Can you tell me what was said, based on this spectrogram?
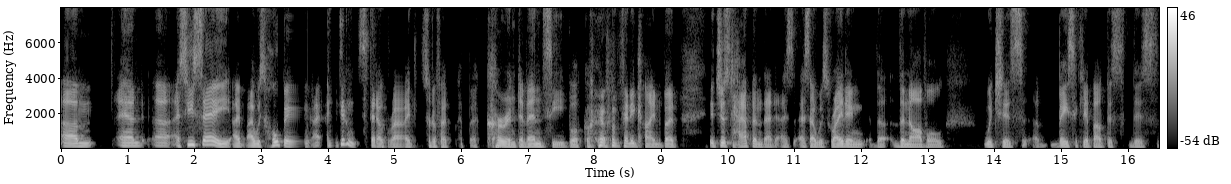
Um, and uh, as you say, I, I was hoping I, I, didn't set out to write sort of a, a current eventsy book of any kind, but it just happened that as as I was writing the the novel, which is uh, basically about this this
